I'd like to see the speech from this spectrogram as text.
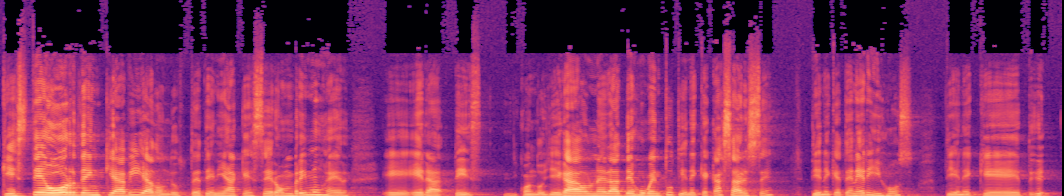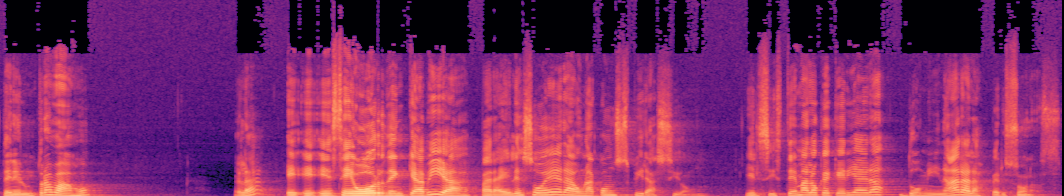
que este orden que había, donde usted tenía que ser hombre y mujer, eh, era cuando llega a una edad de juventud tiene que casarse, tiene que tener hijos, tiene que tener un trabajo, ¿verdad? e, e, ese orden que había, para él eso era una conspiración. Y el sistema lo que quería era dominar a las personas.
